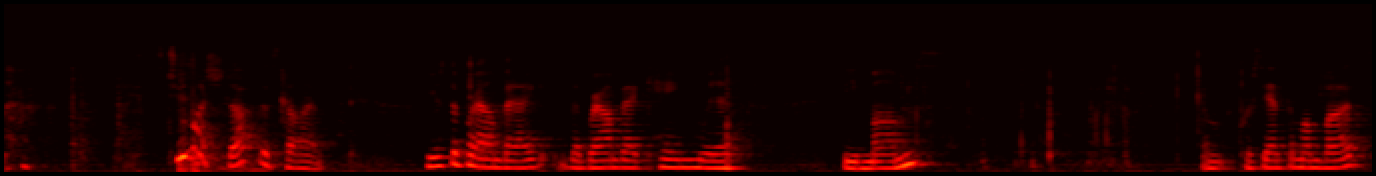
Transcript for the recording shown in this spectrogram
it's too much stuff this time. Here's the brown bag. The brown bag came with the mums, the chrysanthemum buds,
